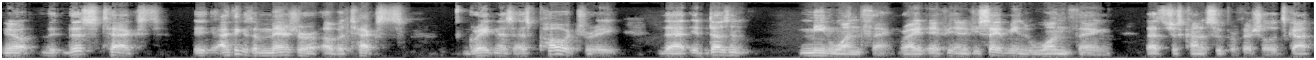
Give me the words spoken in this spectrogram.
You know, th- this text, i I think, is a measure of a text's greatness as poetry that it doesn't mean one thing, right? If, and if you say it means one thing, that's just kind of superficial. It's got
